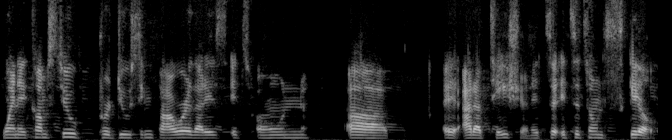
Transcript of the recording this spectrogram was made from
When it comes to producing power, that is its own uh, adaptation. It's it's its own skill.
